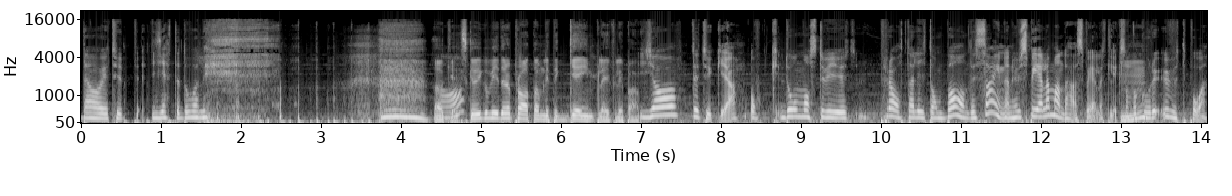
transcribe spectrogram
Den var ju typ jättedålig. Okej, Ja. ska vi gå vidare och prata om lite gameplay Filippa? Ja, det tycker jag. Och då måste vi ju prata lite om bandesignen. Hur spelar man det här spelet liksom? Mm. Vad går det ut på?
